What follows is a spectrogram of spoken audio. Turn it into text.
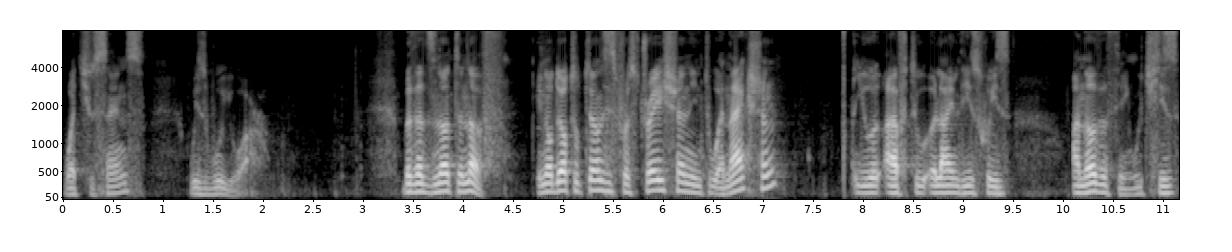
what you sense with who you are. But that's not enough. In order to turn this frustration into an action, you have to align this with another thing, which is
